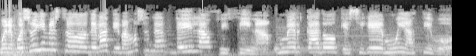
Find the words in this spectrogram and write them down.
Bueno, pues hoy en nuestro debate vamos a hablar de la oficina, un mercado que sigue muy activo.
